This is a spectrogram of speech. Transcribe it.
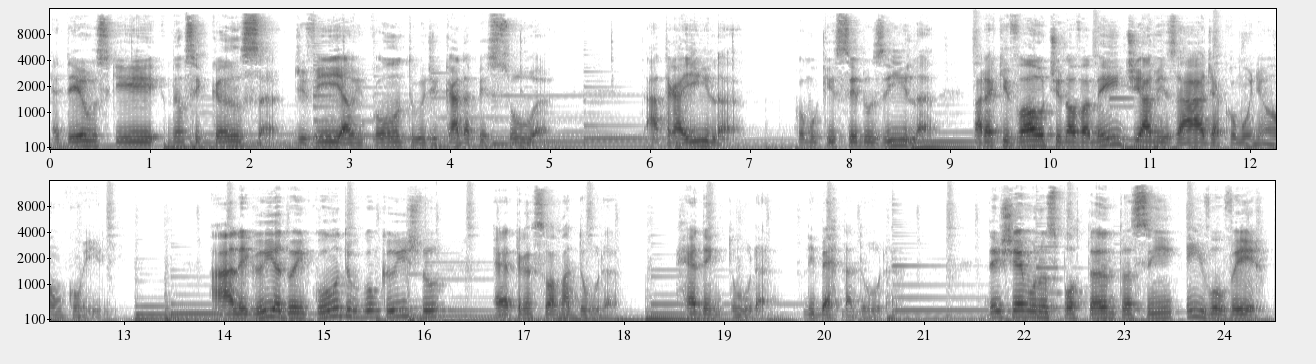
É Deus que não se cansa de vir ao encontro de cada pessoa, atraí-la, como que seduzi-la para que volte novamente à amizade, à comunhão com Ele. A alegria do encontro com Cristo é transformadora, redentora, libertadora. Deixemos-nos, portanto, assim envolver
